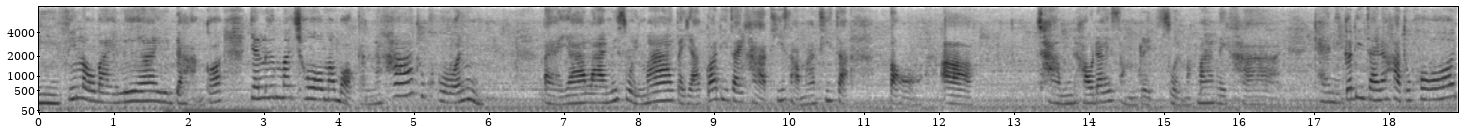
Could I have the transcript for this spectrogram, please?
มีฟิโลใบเลื่อยด่างก็อย่าลืมมาโชว์มาบอกกันนะคะทุกคนแต่ยาลายไม่สวยมาก แต่ยาก็ดีใจค่ะที่สามารถที่จะต่ออาชำเขาได้สำเร็จสวยมากๆเลยค่ะ แค่นี้ก็ดีใจแล้วค่ะทุกคน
